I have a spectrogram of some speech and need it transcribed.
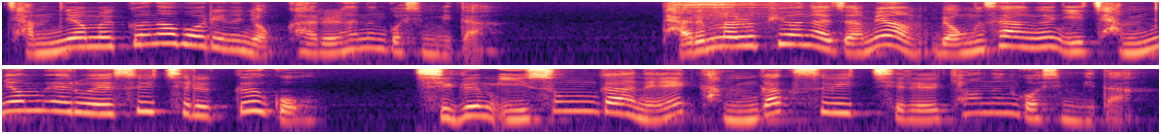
잡념을 끊어버리는 역할을 하는 것입니다. 다른 말로 표현하자면 명상은 이 잡념 회로의 스위치를 끄고 지금 이 순간에 감각 스위치를 켜는 것입니다.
